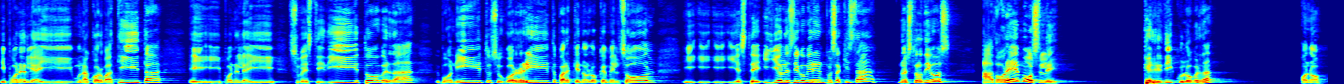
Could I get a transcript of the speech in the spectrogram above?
y ponerle ahí una corbatita y, ponerle ahí su vestidito, ¿verdad? Bonito, su gorrito para que no lo queme el sol. Y, este, y yo les digo, miren, pues aquí está nuestro Dios, adorémosle. Qué ridículo, ¿verdad? ¿O no?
